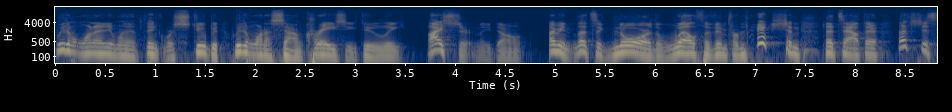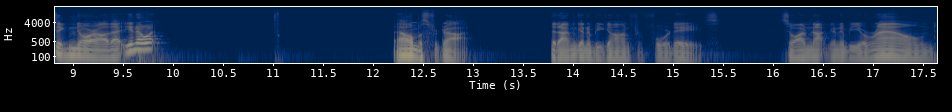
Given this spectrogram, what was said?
we don't want anyone to think we're stupid. We don't want to sound crazy, do we? I certainly don't. I mean, let's ignore the wealth of information that's out there. Let's just ignore all that. You know what? I almost forgot that I'm going to be gone for four days. So I'm not going to be around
